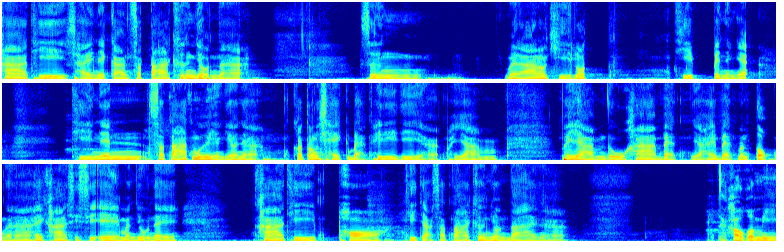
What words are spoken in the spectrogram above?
ค่าที่ใช้ในการสตาร์ทเครื่องยนต์นะฮะ ซึ่งเวลาเราขี่รถที่เป็นอย่างเงี้ย ที่เน้นสตาร์ทมืออย่างเดียวเนี่ย ก็ต้องเช็คแบตให้ดีๆฮะพยายาม พยายามดูค่าแบตอย่าให้แบตมันตกนะฮะ ให้ค่า CCA มันอยู่ในค่าที่พอที่จะสตาร์ทเครื่องยนต์ได้นะฮะแต่เขาก็มี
